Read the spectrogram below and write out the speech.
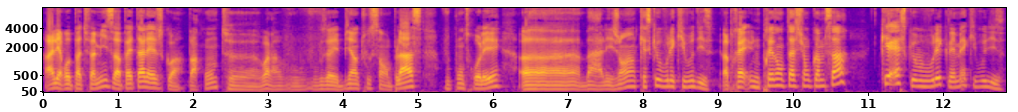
ah, les repas de famille, ça va pas être à l'aise, quoi. Par contre, euh, voilà, vous, avez bien tout ça en place, vous contrôlez, bah les gens, qu'est-ce que vous voulez qu'ils vous disent? Après une présentation comme ça, qu'est-ce que vous voulez que les mecs ils vous disent?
